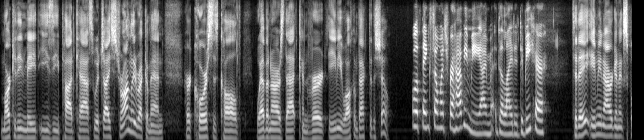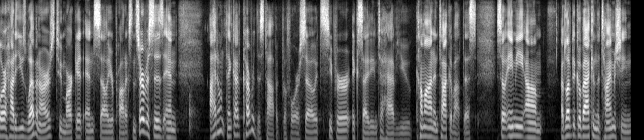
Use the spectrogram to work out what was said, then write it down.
Marketing Made Easy podcast, which I strongly recommend. Her course is called Webinars That Convert. Amy, welcome back to the show. Well, thanks so much for having me. I'm delighted to be here. Today, Amy and I are going to explore how to use webinars to market and sell your products and services. And I don't think I've covered this topic before, so it's super exciting to have you come on and talk about this. So, Amy, um, I'd love to go back in the time machine.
